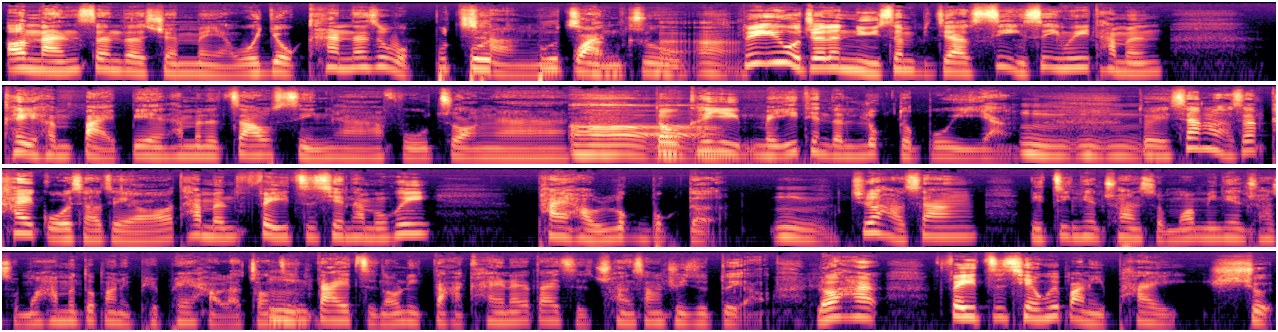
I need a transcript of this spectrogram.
啊、哦，男生的选美啊，我有看，但是我不不常关注。对，因为我觉得女生比较吸引，是因为她们可以很百变，她们的造型啊、服装啊，哦都可以，每一天的 look 都不一样。嗯嗯嗯，，对，像好像泰国小姐哦，她们飞之前他们会拍好 lookbook 的，嗯。就好像你今天穿什么，明天穿什么，他们都帮你 prepare 好了，装进嗯。袋子，然后你打开那个袋子穿上去就对了。然后他飞之前会帮你拍 shoot，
